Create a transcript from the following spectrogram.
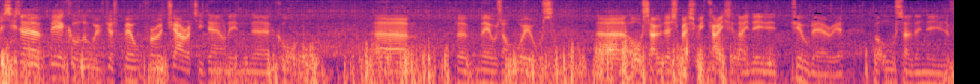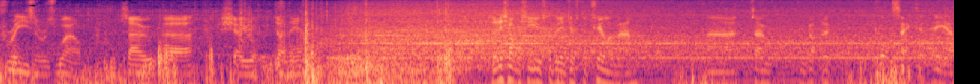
This is a vehicle that we've just built for a charity down in uh, Cornwall um, for Meals on Wheels. Uh, also, their specification they needed chilled area, but also they needed a freezer as well. So, uh, I'll show you what we've done here. So this obviously used to be just a chiller van. Uh, so we've got the cool section here,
